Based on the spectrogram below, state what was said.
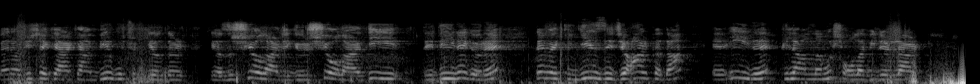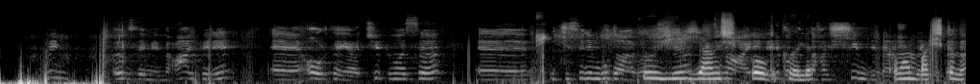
ben acı çekerken bir buçuk yıldır yazışıyorlar ve görüşüyorlar diye, dediğine göre demek ki gizlice arkadan e, iyi de planlamış olabilirler. Ve Özlem'in ve Alper'in e, ortaya çıkması e, ikisinin bu davranışı aileleri olduk öyle. Daha şimdiden Tamam, başkanım.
